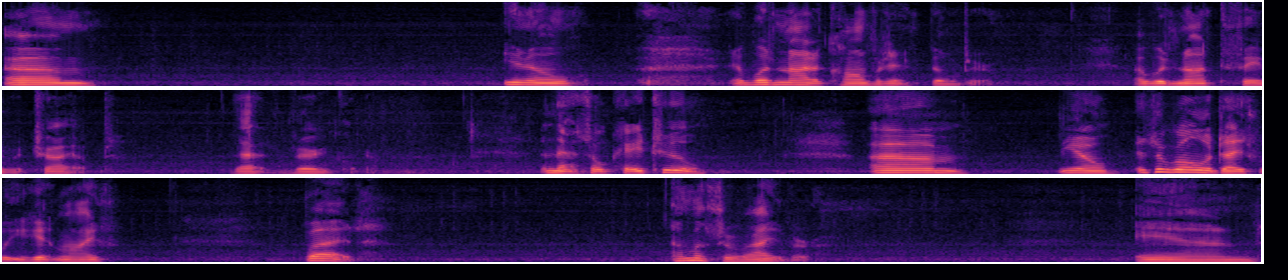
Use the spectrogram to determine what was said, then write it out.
Um, you know, it was not a confidence builder. I was not the favorite child. That's very clear. And that's okay too. Um, you know, it's a roll of dice what you get in life. But I'm a survivor. And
